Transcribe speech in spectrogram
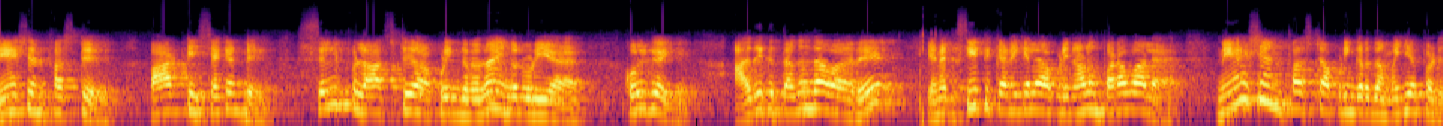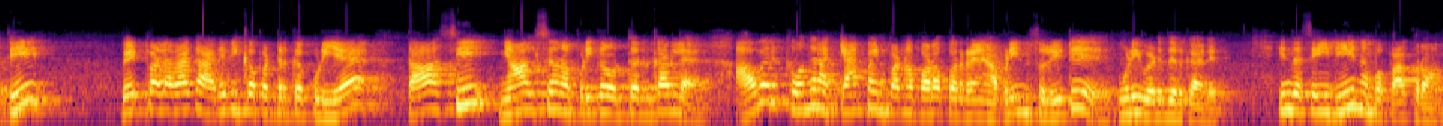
nation first party second self last அப்படிங்கிறது தான் எங்களுடைய கொள்கை. அதுக்கு தகுந்தவாறு எனக்கு சீட்டு கிடைக்கல அப்படின்னாலும் பரவாயில்ல. நேஷன் ஃபர்ஸ்ட் அப்படிங்கிறத மையப்படுத்தி வேட்பாளராக அறிவிக்கப்பட்டிருக்கக்கூடிய தாசி ஞால்சன் அப்படிங்கிற ஒருத்தர் இருக்கார்ல அவருக்கு வந்து நான் கேம்பெயின் பண்ண புறப்படுறேன் அப்படின்னு சொல்லிட்டு முடிவெடுத்திருக்காரு. இந்த செய்தியை நம்ம பார்க்குறோம்.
